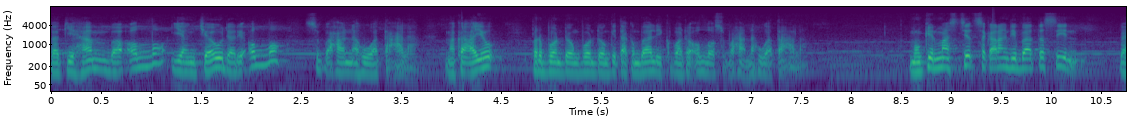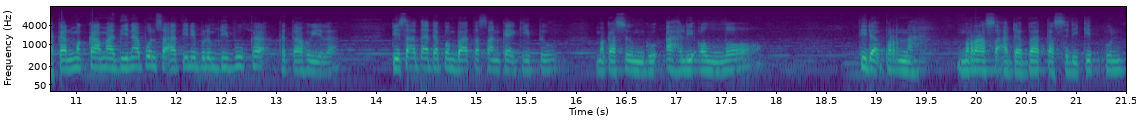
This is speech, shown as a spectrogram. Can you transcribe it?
bagi hamba Allah yang jauh dari Allah Subhanahu wa taala. Maka ayo berbondong-bondong kita kembali kepada Allah Subhanahu wa taala. Mungkin masjid sekarang dibatasin, Bahkan Mekah Madinah pun saat ini belum dibuka, ketahuilah. Di saat ada pembatasan kayak gitu, maka sungguh ahli Allah tidak pernah merasa ada batas sedikit pun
